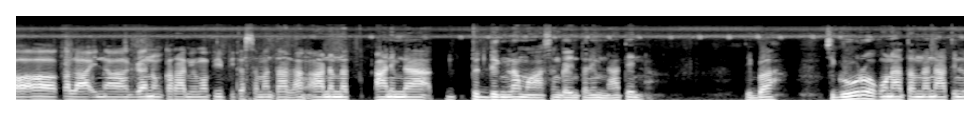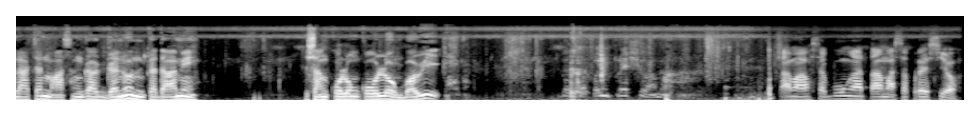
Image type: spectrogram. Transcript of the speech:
ah, kalain na ganong karami mapipitas samantalang anam na anim na tudling lang mga sangga yung tanim natin. 'di ba siguro kung natam na natin lahat yan mga sangga ganon kadami isang kulong-kulong bawi. Dalawa pa yung presyo ama. tama sa bunga tama sa presyo.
